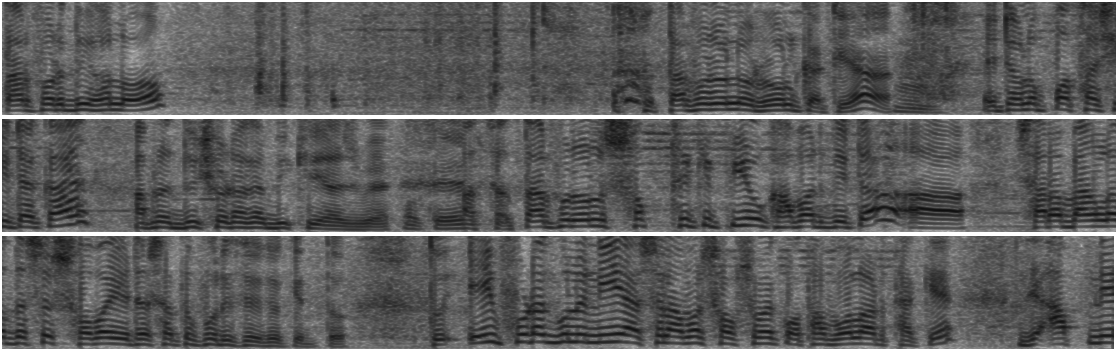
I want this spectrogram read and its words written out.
তারপর দিয়ে হলো তারপরে হলো রোল কাটি হ্যাঁ? এটা হলো পঁচাশি টাকায় আপনার দুইশো টাকা বিক্রি আসবে। আচ্ছা তারপরে হলো সব থেকে প্রিয় খাবার যেটা সারা বাংলাদেশের সবাই এটার সাথে পরিচিত কিন্তু। তো এই প্রোডাক্টগুলো নিয়ে আসলে আমার সবসময় কথা বলার থাকে যে আপনি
